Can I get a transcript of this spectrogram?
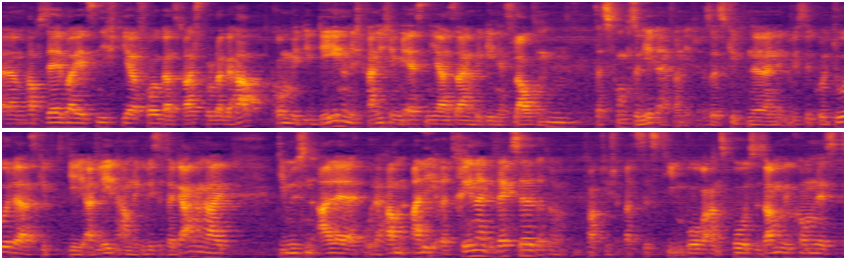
Ähm, habe selber jetzt nicht die Erfolge als Radsportler gehabt, komme mit Ideen und ich kann nicht im ersten Jahr sagen, wir gehen jetzt laufen. Mhm. Das funktioniert einfach nicht. Also es gibt eine, eine, gewisse Kultur da, es gibt, die Athleten haben eine gewisse Vergangenheit, die müssen alle oder haben alle ihre Trainer gewechselt, also praktisch als das Team Bora Hans Kohl zusammengekommen ist,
